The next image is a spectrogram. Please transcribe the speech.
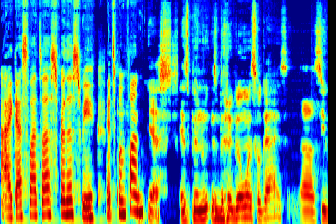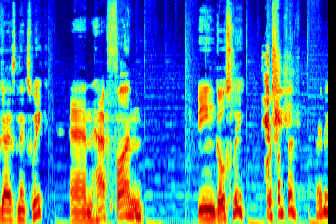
I guess that's us for this week. It's been fun. Yes, it's been it's been a good one. So guys, uh, see you guys next week, and have fun being ghostly or something. Maybe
